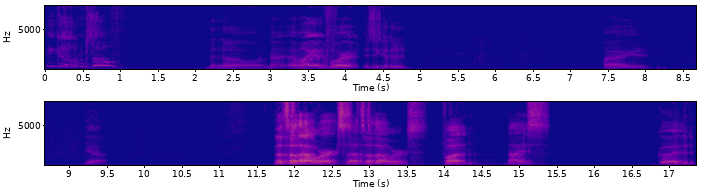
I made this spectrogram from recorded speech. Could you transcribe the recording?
He killed himself. No, no, no. Am I in for it? Is he gonna? I. Yeah. That's how that works. That's how that works. Fun. Nice. Good.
